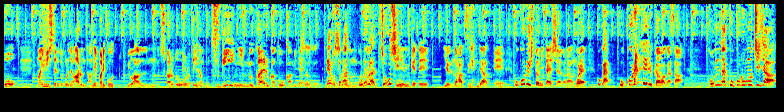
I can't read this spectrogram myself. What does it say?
を、まあ、意味してるところではあるんだ。やっぱりこう要はうん叱ると怒る的な次に迎えるかどうかみたいなでもそれは俺ら上司に向けて言った発言であって、怒る人に対してだからこれ今回怒られる側がさこんな心持ちじゃ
